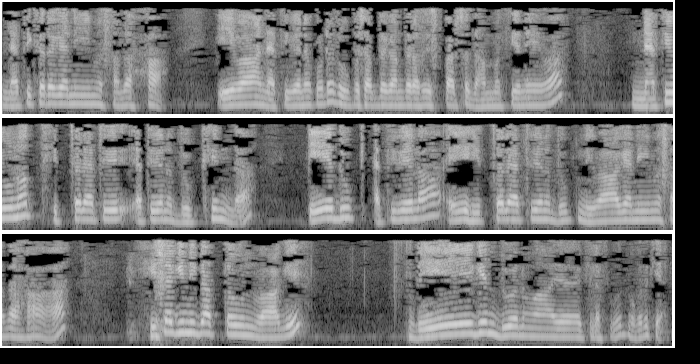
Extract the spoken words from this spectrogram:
නැති කර ගැනීම සඳහා ඒවා නැති වෙනකොට රූප ශබ්ද ගන්ධ රස ස්පර්ශ ධම්ම කියන ඒවා නැති වුණොත් හිතවල ඇති ඇති වෙන දුක්ඛින්ද ඒ දුක් ඇති වෙලා ඒ හිතවල ඇති වෙන දුක් නිවා ගැනීම සඳහා හිසගිනිගත් වුන් වාගේ වේගෙන් දුවනවාය කියලා කිව්වොත් මොකද කියන්නේ?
